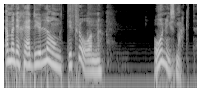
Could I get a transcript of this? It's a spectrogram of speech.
ja men det skedde ju långt ifrån ordningsmakten.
